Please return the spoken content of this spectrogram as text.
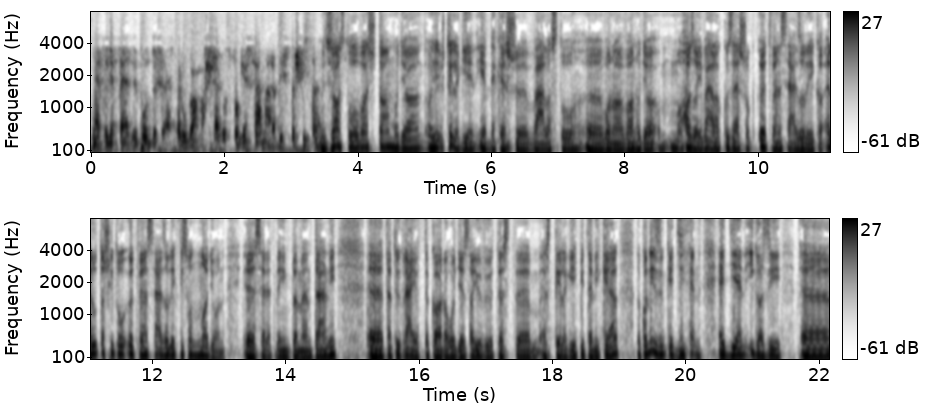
mert hogy a felhő pontosan ezt a rugalmasságot fogja számára biztosítani. És azt olvastam, hogy, a, és tényleg ilyen érdekes választó vonal van, hogy a hazai vállalkozások 50%-a elutasító, 50% viszont nagyon szeretne implementálni, tehát ők rájöttek arra, hogy ez a jövőt ezt, ezt tényleg építeni kell. De akkor nézzünk egy ilyen, egy ilyen igazi ö,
